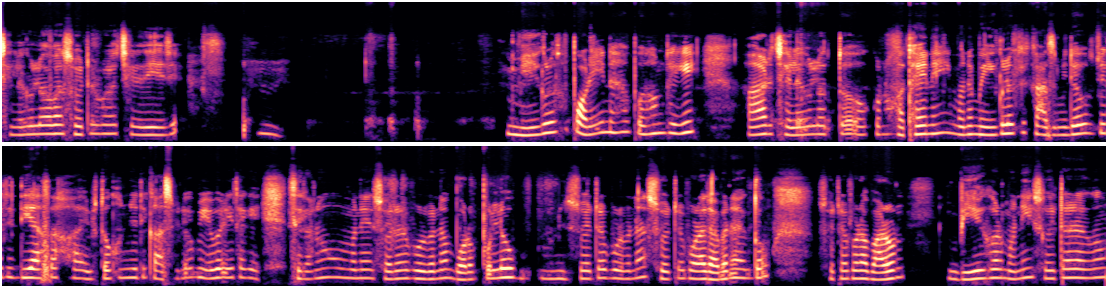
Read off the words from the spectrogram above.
ছেলেগুলো আবার সোয়েটার পরা ছেড়ে দিয়েছে। হুম। মেয়েগুলো তো পড়েই না, প্রথম থেকেই। আর ছেলেগুলোর তো কোনো কথাই নেই। মানে মেয়েগুলোকে কাশ্মীরেও যদি দিয়ে আসা হয়, তখন যদি কাশ্মীরেও বিয়ে বাড়ি থাকে, সেখানেও মানে সোয়েটার পরবে না। বরফ পড়লেও সোয়েটার পরবে না, সোয়েটার পরা যাবে না একদম। সোয়েটার পরা বারণ। বিয়ে ঘর মানেই সোয়েটার একদম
